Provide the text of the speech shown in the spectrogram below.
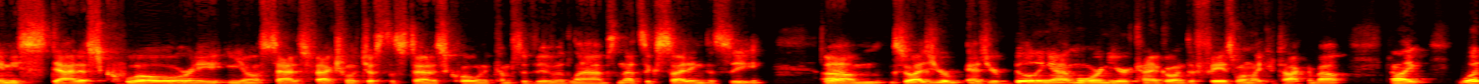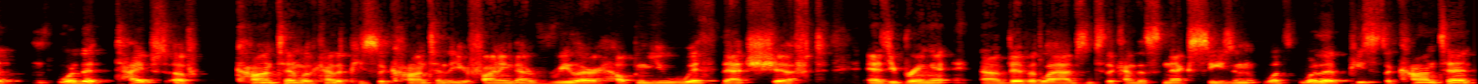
any status quo or any you know satisfaction with just the status quo when it comes to Vivid Labs, and that's exciting to see. Yeah. Um, so as you're as you're building out more and you're kind of going to phase one, like you're talking about, kind of like what what are the types of content, what kind of pieces of content that you're finding that really are helping you with that shift as you bring it, uh, Vivid Labs into the kind of this next season? What's what are the pieces of content?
